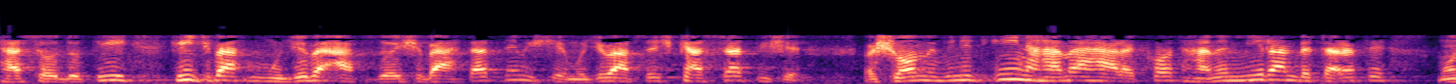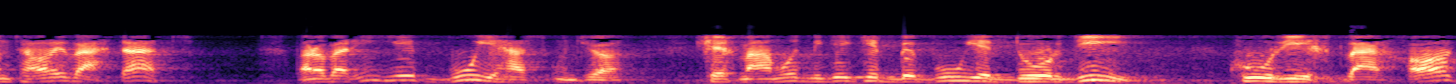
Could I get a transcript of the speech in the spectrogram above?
تصادفی هیچ وقت موجب افزایش وحدت نمیشه موجب افزایش کثرت میشه. و شما می‌بینید این همه حرکات همه میرن به طرف منتهای وحدت. بنابراین یه بوی هست اونجا. شیخ محمود میگه که به بوی دردی کو ریخت بر خاک.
